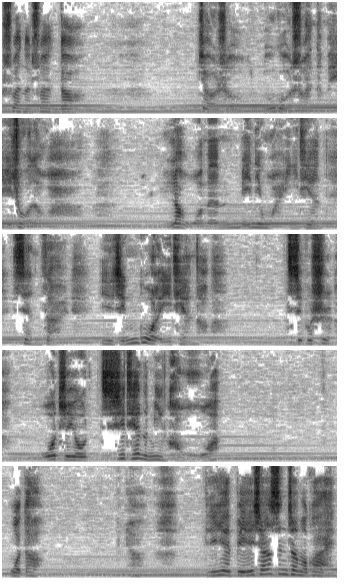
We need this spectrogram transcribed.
算了算，道。教授，如果算的没错的话，让我们比你晚一天。现在已经过了一天了，岂不是我只有七天的命好活？我道：“你也别相信这么快，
